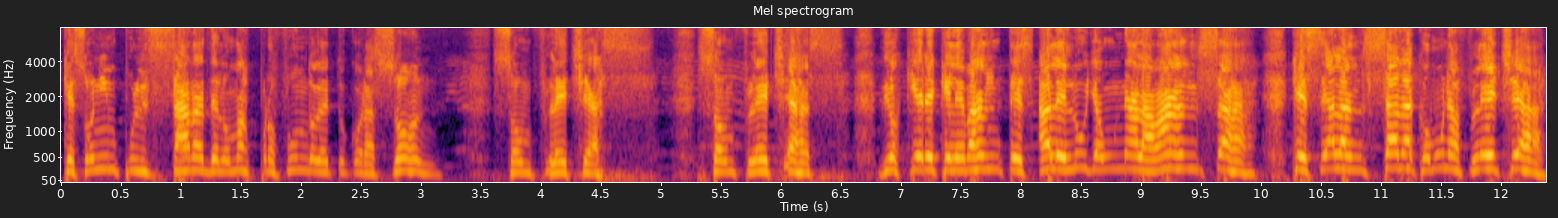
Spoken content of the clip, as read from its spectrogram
que son impulsadas de lo más profundo de tu corazón, son flechas son flechas. Dios quiere que levantes, aleluya, una alabanza que sea lanzada como una flecha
